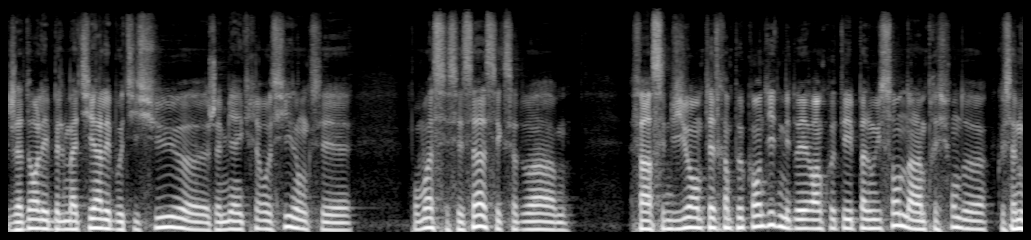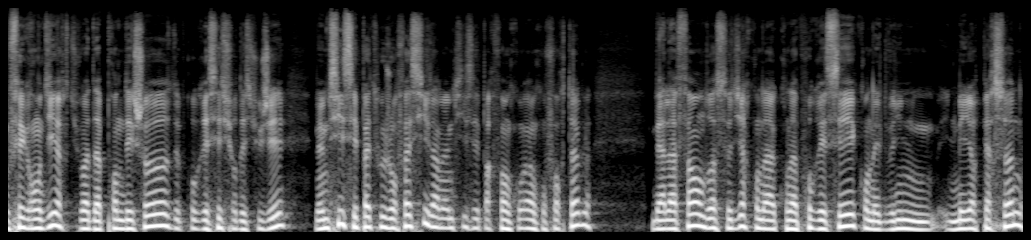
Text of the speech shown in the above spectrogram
j'adore les belles matières, les beaux tissus, euh, j'aime bien écrire aussi, donc c'est, pour moi, c'est, ça, c'est que ça doit... Enfin, c'est une vision peut-être un peu candide, mais il doit y avoir un côté épanouissant. On a l'impression de, que ça nous fait grandir, tu vois, d'apprendre des choses, de progresser sur des sujets, même si c'est pas toujours facile, hein, même si c'est parfois inconfortable mais à la fin, on doit se dire qu'on a, qu'on a progressé, qu'on est devenu une, meilleure personne,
